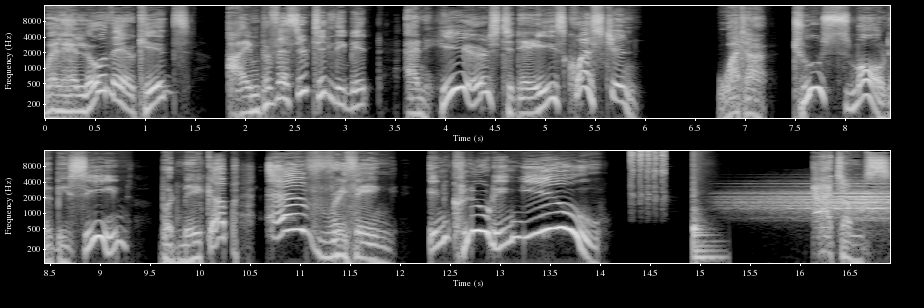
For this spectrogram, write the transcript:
Well, hello there, kids. I'm Professor Tidlybit, and here's today's question. What are too small to be seen, but make up everything, including you? Atoms.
